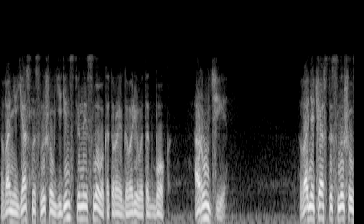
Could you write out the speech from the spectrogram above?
Ваня ясно слышал единственное слово, которое говорил этот бог — «орудие». Ваня часто слышал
